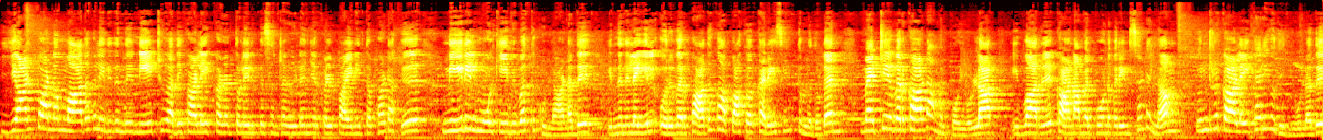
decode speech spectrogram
யாழ்ப்பாணம் மாதகளிலிருந்து நேற்று அதிகாலை கடற்தொழிலுக்கு சென்ற இளைஞர்கள் பயணித்த படகு நீரில் மூழ்கி விபத்துக்குள்ளானது. இந்த நிலையில் ஒருவர் பாதுகாப்பாக கரை சேர்த்துள்ளதுடன் மற்றவர் காணாமல் போயுள்ளார். இவ்வாறு காணாமல் போனவரின் சடலம் இன்று காலை கரையொதுங்கியுள்ளது.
